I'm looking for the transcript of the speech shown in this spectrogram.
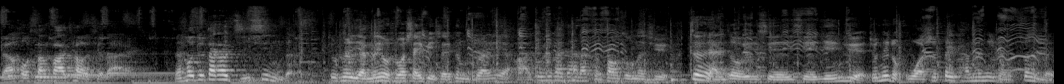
然后桑巴跳起来，然后就大家即兴的，就是也没有说谁比谁更专业哈，就是大家来很放松的去演奏一些一些音乐，就那种我是被他们那种氛围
